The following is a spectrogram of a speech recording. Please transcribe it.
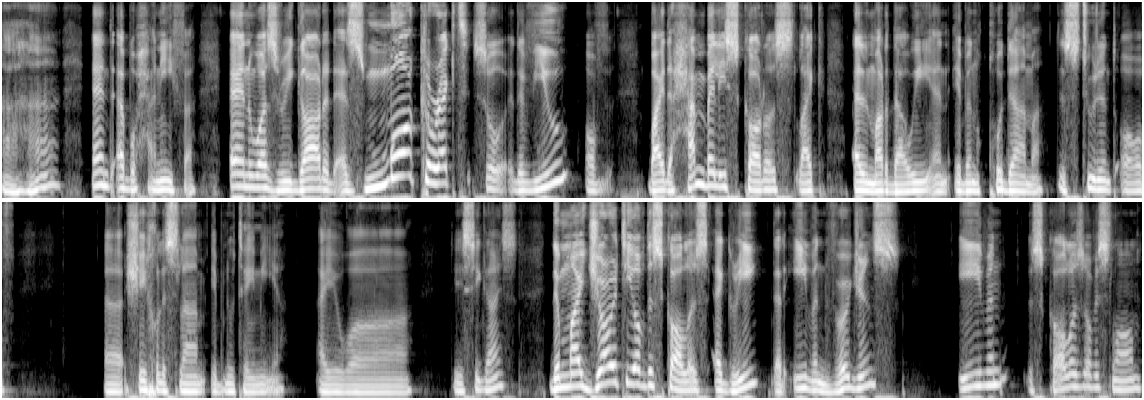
uh-huh, and Abu Hanifa, and was regarded as more correct. So the view of by the Hanbali scholars like Al-Mardawi and Ibn Qudama, the student of uh, Shaykh al-Islam Ibn Taymiyyah. Aywa. Do you see, guys? The majority of the scholars agree that even virgins, even the scholars of Islam,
